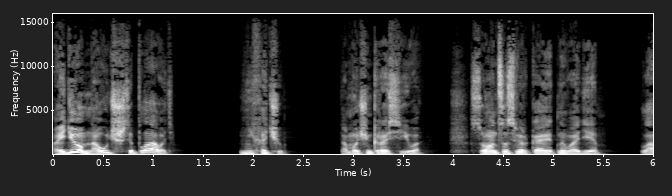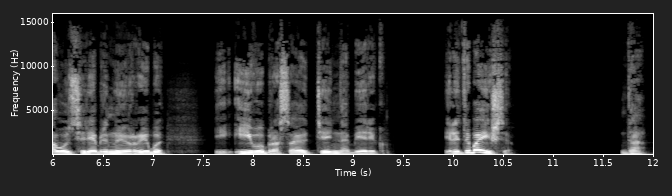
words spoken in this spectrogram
Пойдем, научишься плавать. Не хочу. Там очень красиво. Солнце сверкает на воде. Плавают серебряные рыбы, и ивы бросают тень на берег. Или ты боишься? — Да,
